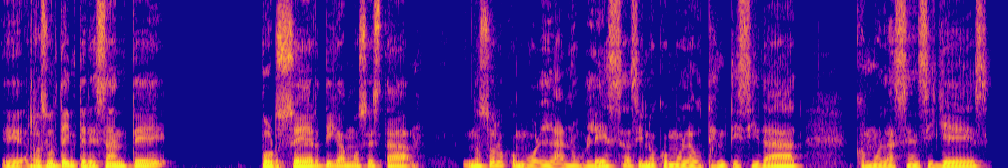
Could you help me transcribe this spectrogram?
eh, resulta interesante por ser, digamos, esta, no solo como la nobleza, sino como la autenticidad, como la sencillez,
